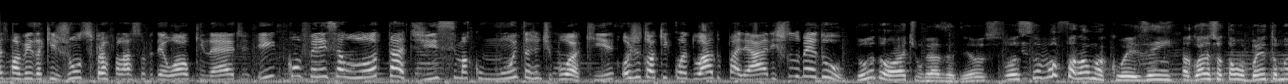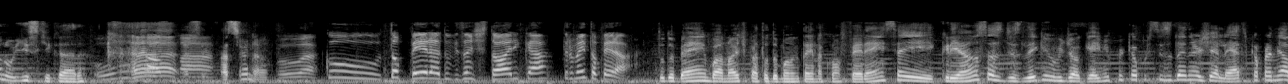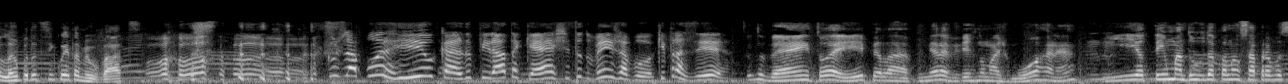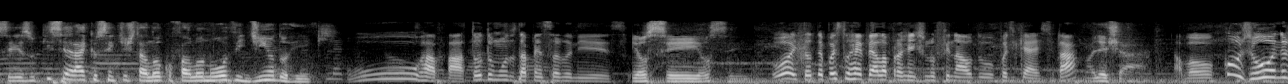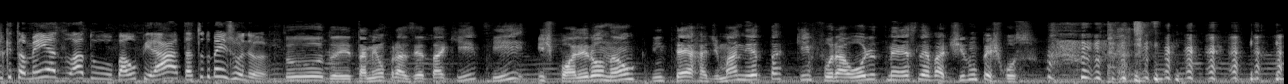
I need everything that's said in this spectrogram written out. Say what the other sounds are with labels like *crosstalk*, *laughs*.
mais uma vez aqui juntos para falar sobre The Walking Dead e conferência lotadíssima com muita gente boa aqui. Hoje eu tô aqui com o Eduardo Palhares. Tudo bem, Edu? Tudo ótimo, graças a Deus. Eu só vou falar uma coisa, hein? Agora eu só tomo banho tomando uísque, cara. *laughs* Oh, Ah. Boa. Com o Topeira do Visão Histórica. Tudo bem, Topeira? Tudo bem? Boa noite pra todo mundo que tá aí na conferência. E crianças, desliguem o videogame porque eu preciso da energia elétrica pra minha lâmpada de 50 mil watts. Oh, oh, oh. com o Jabor Rio, cara, do Pirata Cast. Tudo bem, Jabor? Que prazer. Tudo bem, tô aí pela primeira vez no Masmorra, né? Uhum. E eu tenho uma dúvida pra lançar pra vocês. O que será que o cientista louco falou no ouvidinho do Rick? Rapaz, todo mundo tá pensando nisso. Eu sei, eu sei. Ô, então depois tu revela pra gente no final do podcast, tá? Pode deixar. Tá bom. Com o Júnior, que também é do lado do Baú Pirata. Tudo bem, Júnior? Tudo, e também é um prazer estar aqui. E, spoiler ou não, em terra de maneta, quem fura olho merece levar tiro no pescoço. *laughs*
